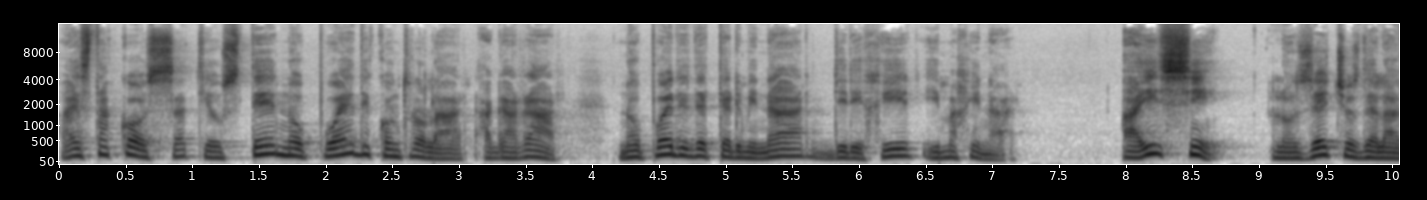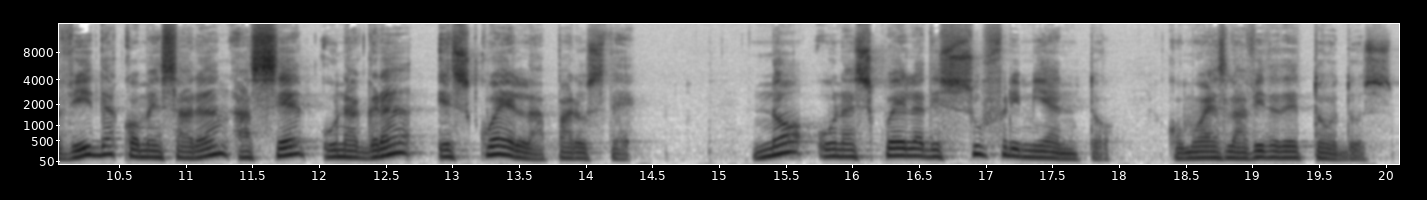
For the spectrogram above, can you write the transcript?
a esta cosa que usted no puede controlar, agarrar, no puede determinar, dirigir, imaginar. Ahí sí, los hechos de la vida comenzarán a ser una gran escuela para usted, no una escuela de sufrimiento, como es la vida de todos,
